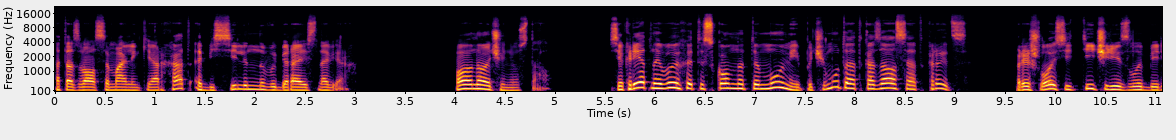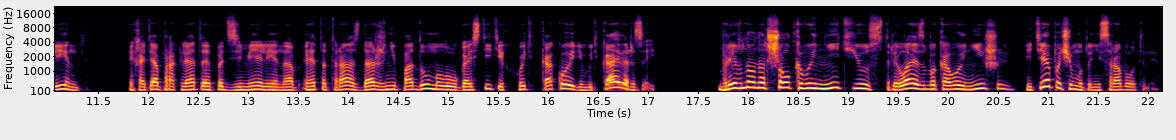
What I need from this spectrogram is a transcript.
отозвался маленький Архат, обессиленно выбираясь наверх. Он очень устал. Секретный выход из комнаты мумий почему-то отказался открыться. Пришлось идти через лабиринт, и хотя проклятое подземелье на этот раз даже не подумало угостить их хоть какой-нибудь каверзой, бревно над шелковой нитью, стрела из боковой ниши, и те почему-то не сработали.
